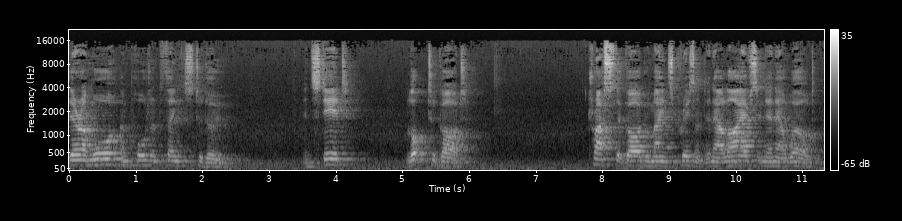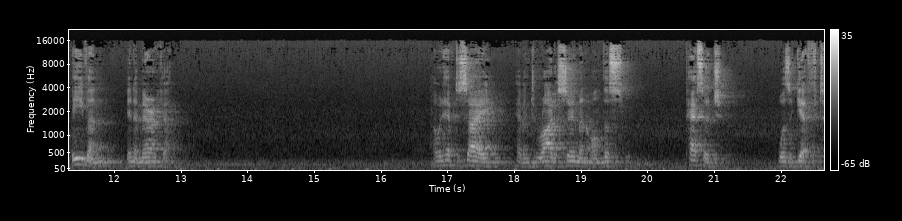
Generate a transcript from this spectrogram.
There are more important things to do. Instead, look to God. Trust that God remains present in our lives and in our world, even in America. I would have to say, having to write a sermon on this passage was a gift.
